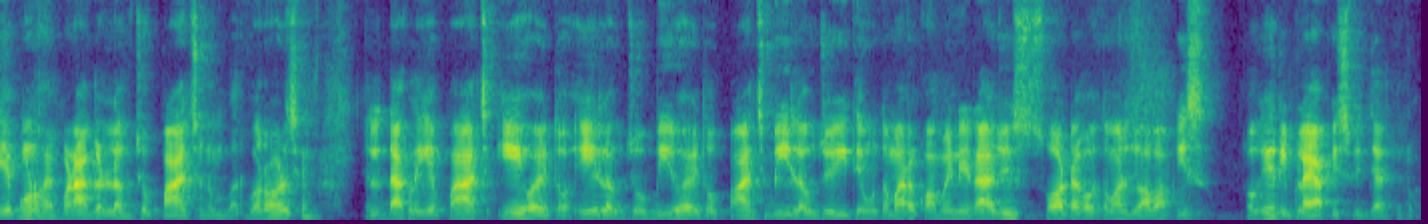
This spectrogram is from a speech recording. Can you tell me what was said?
જે પણ હોય, પણ આગળ લખજો પાંચ નંબર. બરાબર છે? એટલે દાખલા કે પાંચ એ હોય તો એ લખજો બી હોય તો પાંચ બી લખજો. એ તે હું તમારા કોમેન્ટની રાહ જોઈશ. સો ટકા તમારો જવાબ આપીશ. ઓકે રિપ્લાય આપીશ, વિદ્યાર્થી મિત્રો.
